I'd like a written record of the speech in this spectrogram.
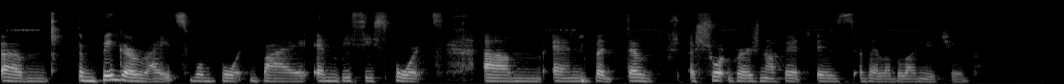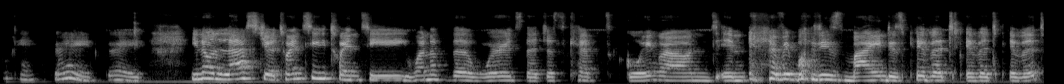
um the bigger rights were bought by NBC Sports, um, and but the a short version of it is available on YouTube. Okay, great, great. You know, last year, 2020, one of the words that just kept going around in everybody's mind is pivot, pivot, pivot.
